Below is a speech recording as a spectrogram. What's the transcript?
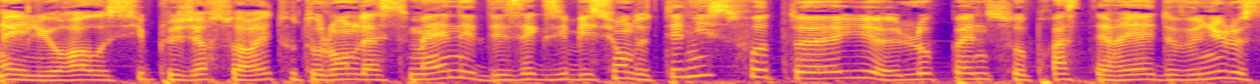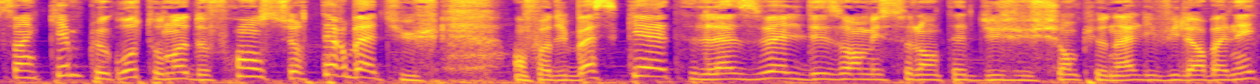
Et il y aura aussi plusieurs soirées tout au long de la semaine et des exhibitions de tennis fauteuil. L'Open Soprasteria est devenu le cinquième plus gros tournoi de France sur terre battue. Enfin du basket, l'Asvel désormais seul en tête du championnat. Les Villeurbanais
